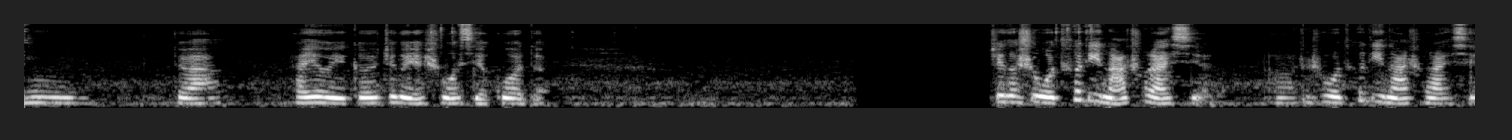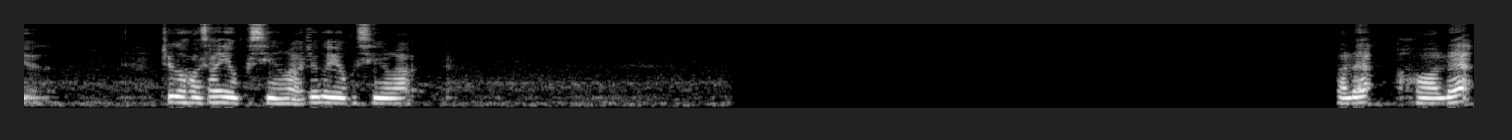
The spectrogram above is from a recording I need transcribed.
嗯，对吧？还有一个，这个也是我写过的，这个是我特地拿出来写的啊，这是我特地拿出来写的，这个好像也不行了，这个也不行了。好嘞，好嘞，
